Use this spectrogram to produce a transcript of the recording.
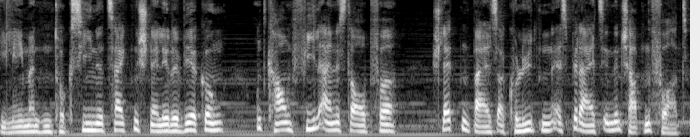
Die lähmenden Toxine zeigten schnell ihre Wirkung und kaum fiel eines der Opfer, schleppten Beils Akolyten es bereits in den Schatten fort.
